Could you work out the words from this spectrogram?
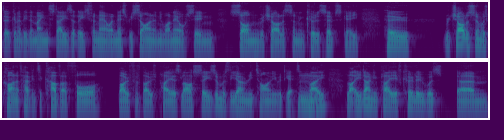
that are going to be the mainstays at least for now, unless we sign anyone else in Son, Richarlison, and Kulusevski. Who Richarlison was kind of having to cover for both of those players last season. Was the only time he would get to mm. play. Like he'd only play if Kulu was. Um,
